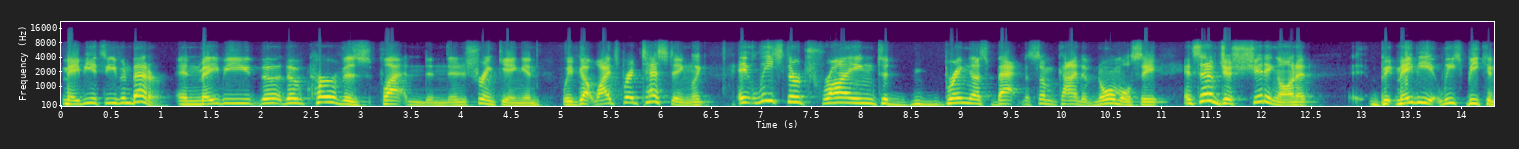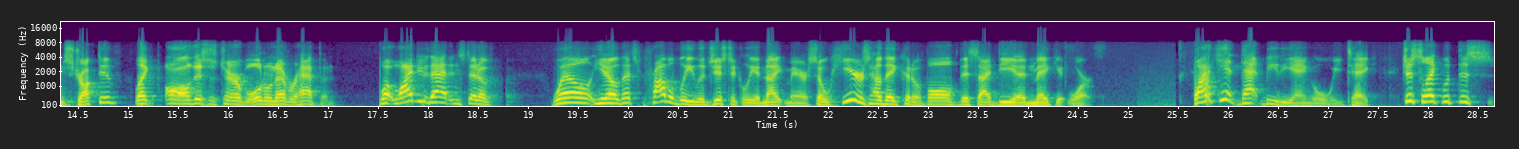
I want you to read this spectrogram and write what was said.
Maybe it's even better, and maybe the the curve is flattened and, and shrinking, and we've got widespread testing. Like at least they're trying to bring us back to some kind of normalcy instead of just shitting on it. Eh, maybe at least be constructive. Like, oh, this is terrible. It'll never happen. Why do that instead of, well, you know, that's probably logistically a nightmare. So here's how they could evolve this idea and make it work. Why can't that be the angle we take? Just like with this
